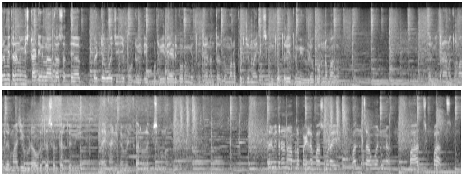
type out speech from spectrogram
तर मित्रांनो मी स्टार्टिंगला आता सध्या बड्डे बॉयचे जे फोटो आहे ते फोटो इथे ॲड करून घेतो. त्यानंतर तुम्हाला पुढची माहिती सांगतो तरी तुम्ही व्हिडिओ पूर्ण बघा. तर मित्रांनो तुम्हाला जर माझे व्हिडिओ आवडत असेल तर तुम्ही लाईक आणि कमेंट करायला विसरू नका. तर मित्रांनो आपला पहिला पासवर्ड आहे पंचावन्न पाच पाच.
